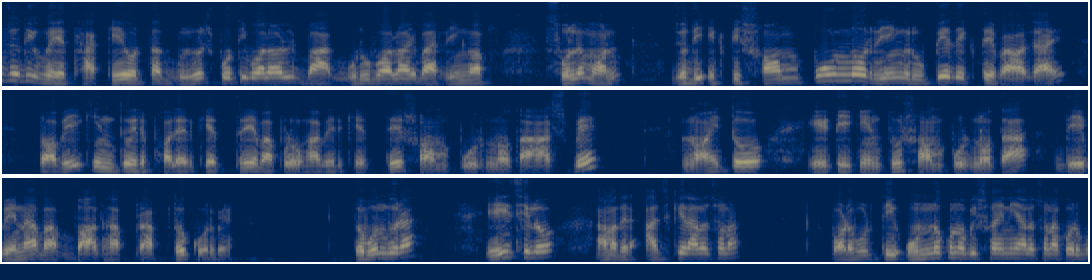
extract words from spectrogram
যদি হয়ে থাকে, অর্থাৎ বৃহস্পতি বলয় বা গুরুবলয় বা রিং অফ সোলেমন যদি একটি সম্পূর্ণ রিং রূপে দেখতে পাওয়া যায় তবেই কিন্তু এর ফলের ক্ষেত্রে বা প্রভাবের ক্ষেত্রে সম্পূর্ণতা আসবে। নয়তো এটি কিন্তু সম্পূর্ণতা দেবে না বা বাধা প্রাপ্ত করবে। তো বন্ধুরা, এই ছিল আমাদের আজকের আলোচনা। পরবর্তী অন্য কোনো বিষয় নিয়ে আলোচনা করব।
